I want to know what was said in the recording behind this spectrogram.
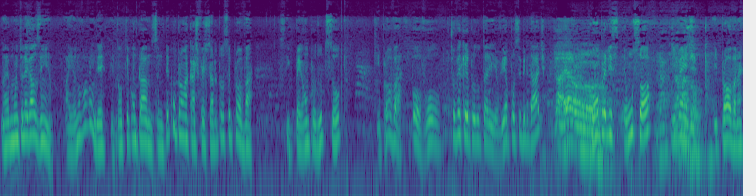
Não é muito legalzinho. Aí eu não vou vender. Então tem que comprar, você não tem que comprar uma caixa fechada para você provar. Você tem que pegar um produto solto e provar. Pô, vou. Deixa eu ver aquele produto ali. Eu vi a possibilidade. Já era o... Compra eles um só Já- e já vende. vazou. E prova, né?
